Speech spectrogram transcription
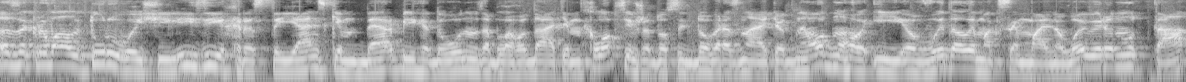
Закривали тур у вищій лізі християнським дербі Гедеону за благодаті. Хлопці вже досить добре знають одне одного і видали максимально вивірену та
